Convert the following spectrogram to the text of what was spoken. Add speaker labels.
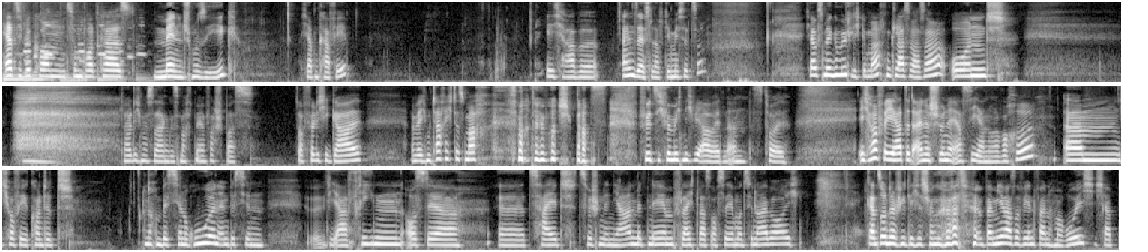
Speaker 1: Herzlich willkommen zum Podcast Mensch Musik. Ich habe einen Kaffee. Ich habe einen Sessel, auf dem ich sitze. Ich habe es mir gemütlich gemacht, ein Glas Wasser und Leute, ich muss sagen, das macht mir einfach Spaß. Ist auch völlig egal, an welchem Tag ich das mache. Es macht einfach Spaß. Fühlt sich für mich nicht wie Arbeiten an. Das ist toll. Ich hoffe, ihr hattet eine schöne erste Januarwoche. Ähm, ich hoffe, ihr konntet noch ein bisschen ruhen, ein bisschen äh, ja, Frieden aus der äh, Zeit zwischen den Jahren mitnehmen. Vielleicht war es auch sehr emotional bei euch. Ganz unterschiedliches schon gehört. Bei mir war es auf jeden Fall nochmal ruhig. Ich habe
